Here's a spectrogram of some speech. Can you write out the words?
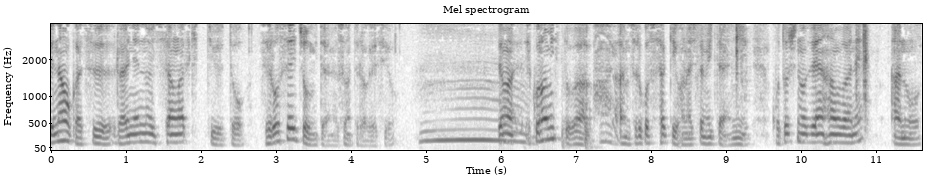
でなおかつ来年の1、3月期っていうとゼロ成長みたいな予想になってるわけですよ。でまあ、エコノミストは、はい、あのそれこそさっきお話したみたいに今年の前半はねあの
